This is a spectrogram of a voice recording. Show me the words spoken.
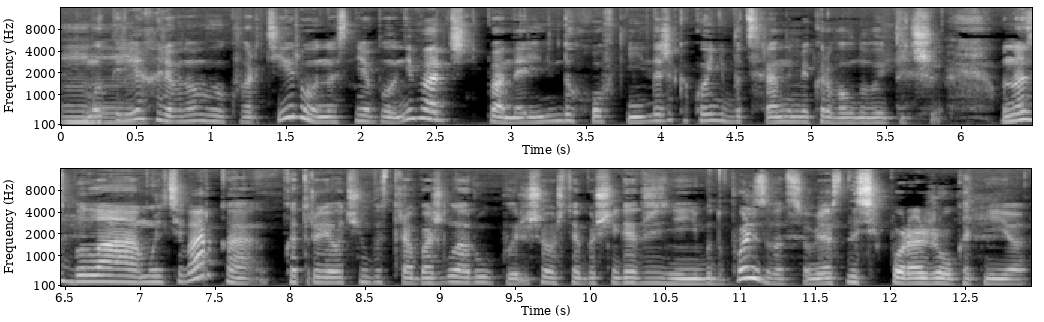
Mm. Мы переехали в новую квартиру, у нас не было ни варочной панели, ни духовки, ни даже какой-нибудь сраной микроволновой печи. У нас была мультиварка, которую я очень быстро обожгла руку и решила, что я больше никогда в жизни не буду пользоваться. У меня до сих пор ожог от нее.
